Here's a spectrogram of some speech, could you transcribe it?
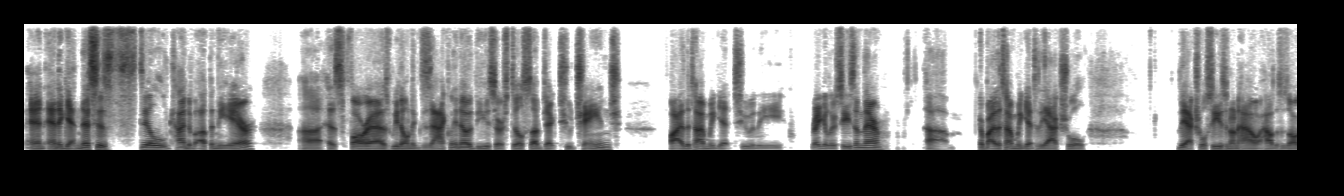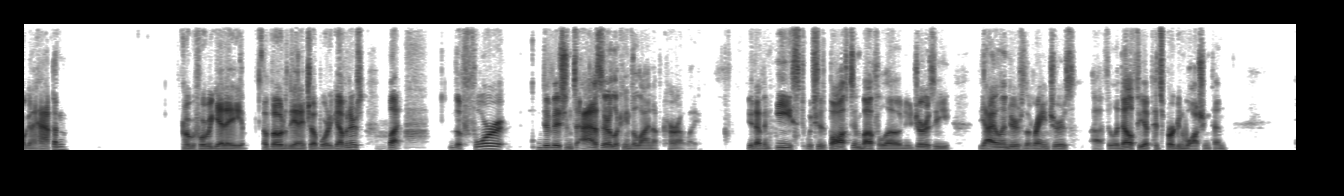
and and again, this is still kind of up in the air uh, as far as we don't exactly know. These are still subject to change by the time we get to the regular season there, um, or by the time we get to the actual the actual season on how how this is all going to happen, or before we get a a vote of the NHL Board of Governors. But the four divisions as they're looking to line up currently, you'd have an East, which is Boston, Buffalo, New Jersey, the Islanders, the Rangers, uh, Philadelphia, Pittsburgh, and Washington.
